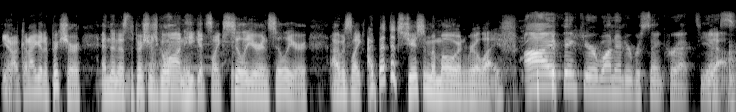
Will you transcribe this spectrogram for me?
you know can i get a picture and then as the pictures go on he gets like sillier and sillier i was like i bet that's jason momoa in real life I think you're 100% correct. Yes.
